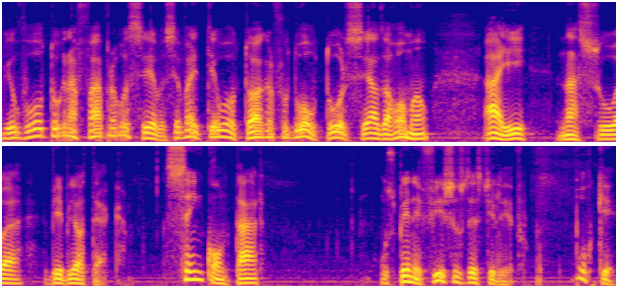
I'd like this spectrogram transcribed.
Eu vou autografar para você. Você vai ter o autógrafo do autor César Romão aí na sua biblioteca. Sem contar os benefícios deste livro. Por quê?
